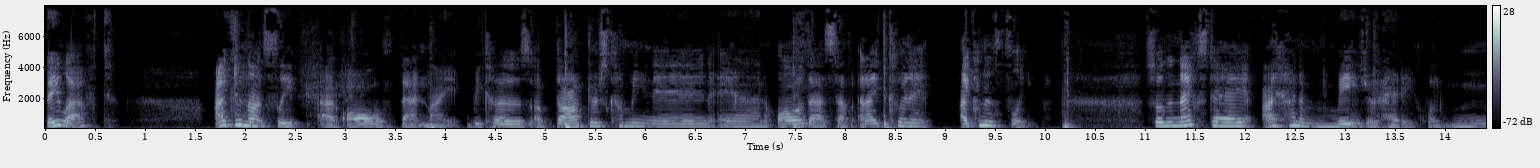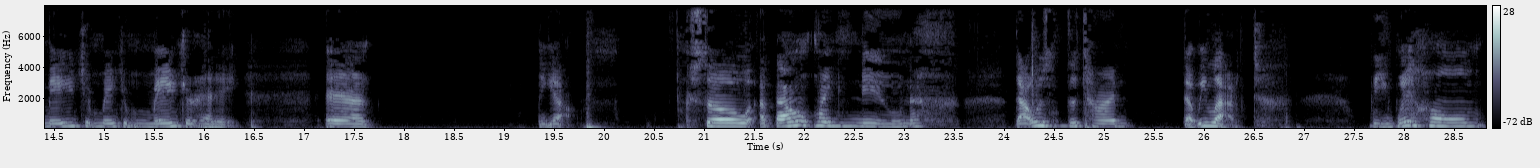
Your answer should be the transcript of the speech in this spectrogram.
they left. I could not sleep at all that night because of doctors coming in and all of that stuff. And I couldn't, I couldn't sleep. So the next day, I had a major headache, like major, major, major headache. And yeah. So about like noon, that was the time that we left we went home,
